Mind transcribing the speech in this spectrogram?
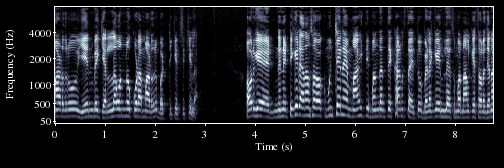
ಮಾಡಿದ್ರು, ಏನು ಬೇಕು ಎಲ್ಲವನ್ನೂ ಕೂಡ ಮಾಡಿದ್ರು ಬಟ್ ಟಿಕೆಟ್ ಸಿಕ್ಕಿಲ್ಲ. ಅವ್ರಿಗೆ ನಿನ್ನೆ ಟಿಕೆಟ್ ಅನೌನ್ಸ್ ಆಗೋಕೆ ಮುಂಚೆನೇ ಮಾಹಿತಿ ಬಂದಂತೆ ಕಾಣಿಸ್ತಾ ಇತ್ತು. ಬೆಳಗ್ಗೆಯಿಂದಲೇ ಸುಮಾರು ನಾಲ್ಕೈದು ಸಾವಿರ ಜನ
